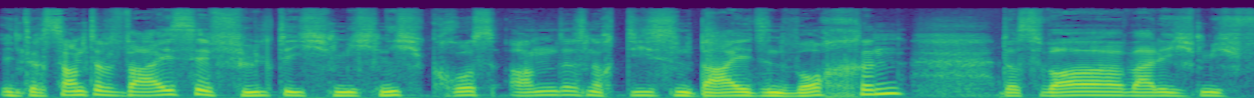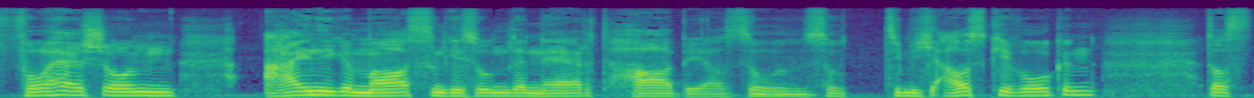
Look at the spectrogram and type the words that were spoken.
Interessanterweise fühlte ich mich nicht groß anders nach diesen beiden Wochen. Das war, weil ich mich vorher schon einigermaßen gesund ernährt habe, also mhm. so ziemlich ausgewogen. Das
